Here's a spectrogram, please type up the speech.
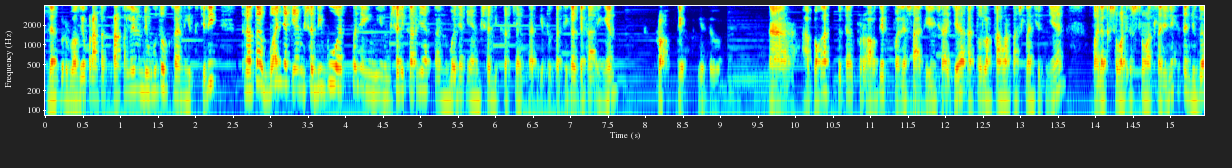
dan berbagai perangkat-perangkat lain yang dibutuhkan gitu. Jadi ternyata banyak yang bisa dibuat, banyak yang bisa dikaryakan, banyak yang bisa dikerjakan gitu ketika kita ingin proaktif gitu. Nah, apakah kita proaktif pada saat ini saja atau langkah-langkah selanjutnya pada kesempatan-kesempatan selanjutnya kita juga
